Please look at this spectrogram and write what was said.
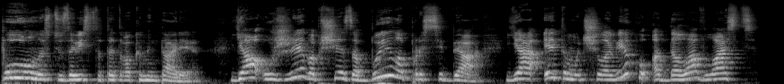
полностью зависит от этого комментария. Я уже вообще забыла про себя. Я этому человеку отдала власть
